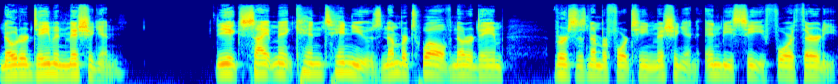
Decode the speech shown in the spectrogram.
Notre Dame and Michigan. The excitement continues. Number 12, Notre Dame versus number 14, Michigan. NBC, 430.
